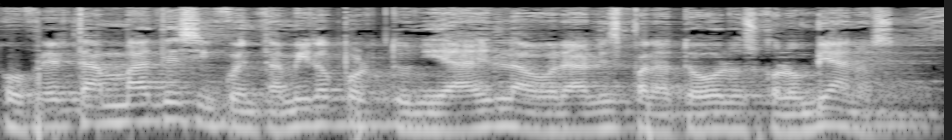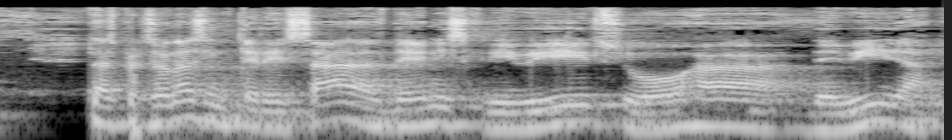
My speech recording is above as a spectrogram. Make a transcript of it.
oferta más de 50 mil oportunidades laborales para todos los colombianos. Las personas interesadas deben inscribir su hoja de vida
